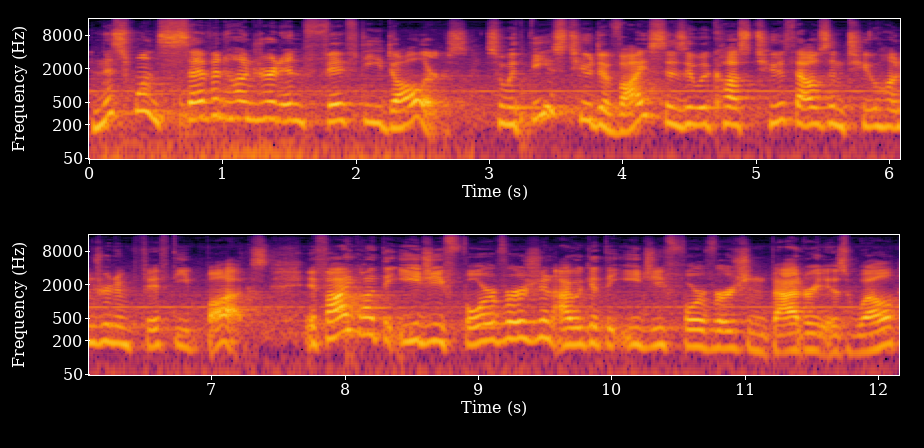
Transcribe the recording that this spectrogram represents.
And this one's $750 so with these two devices it would cost 2250 bucks if I got the EG4 4 version, I would get the EG4 version battery as well,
